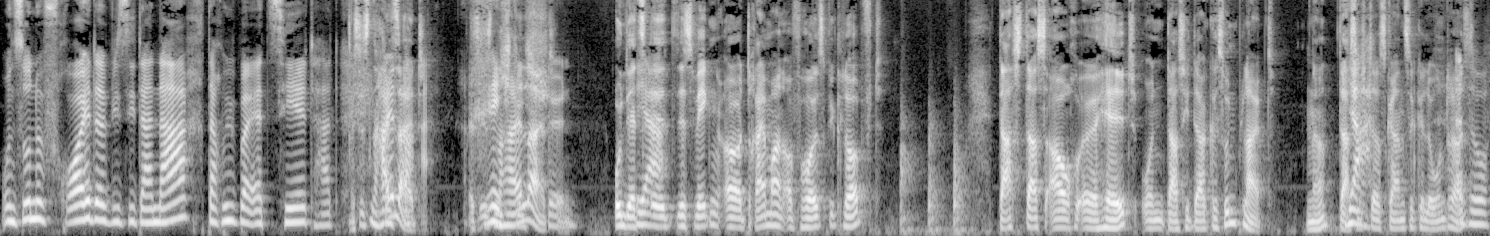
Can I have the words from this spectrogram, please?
und so eine Freude, wie sie danach darüber erzählt hat. Es ist ein Highlight. Es ist ein Highlight. Schön. Und jetzt Ja. äh, deswegen äh, dreimal auf Holz geklopft, dass das auch äh, hält und dass sie da gesund bleibt. Ne? Dass Ja. sich das Ganze gelohnt hat. Also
